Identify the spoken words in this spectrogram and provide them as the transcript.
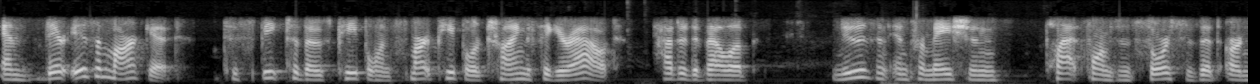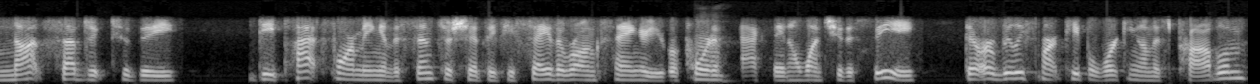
And there is a market to speak to those people, and smart people are trying to figure out how to develop news and information platforms and sources that are not subject to the deplatforming and the censorship. If you say the wrong thing or you report a mm-hmm. fact they don't want you to see, there are really smart people working on this problem,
